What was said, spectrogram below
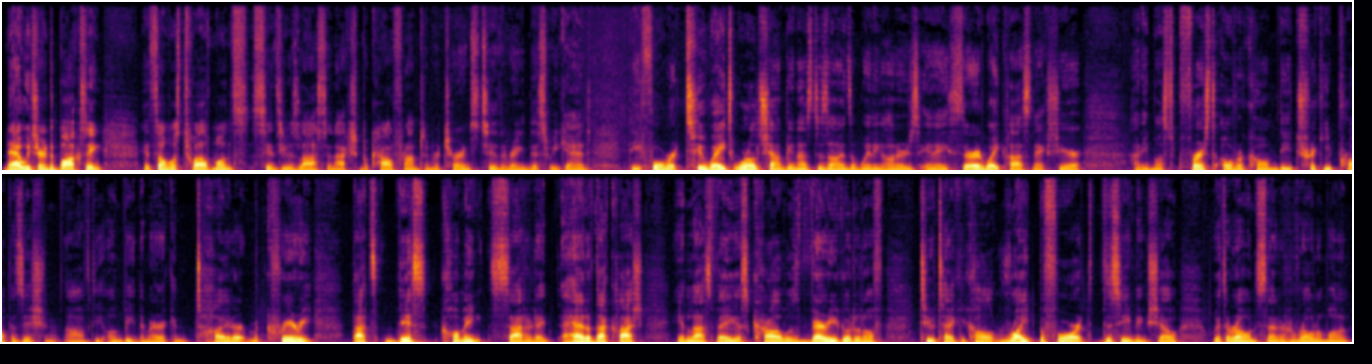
Now we turn to boxing. It's almost 12 months since he was last in action, but Carl Frampton returns to the ring this weekend. The former two weight world champion has designs of winning honours in a third weight class next year, and he must first overcome the tricky proposition of the unbeaten American Tyler McCreary. That's this coming Saturday. Ahead of that clash in Las Vegas, Carl was very good enough to take a call right before this evening's show with our own Senator Ronan Mullen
